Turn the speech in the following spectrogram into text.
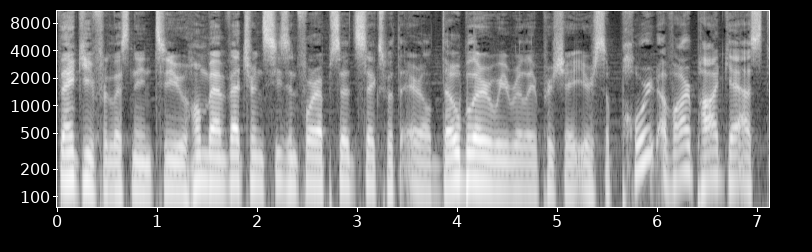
Thank you for listening to Homebound Veterans Season 4, Episode 6 with Errol Doebler. We really appreciate your support of our podcast.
